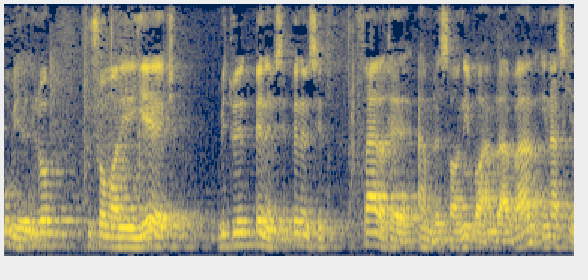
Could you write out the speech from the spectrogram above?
خوبیه. این رو تو شماره یک می‌تونید بنویسید. بنویسید فرق امر ثانی با امر اول این است که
